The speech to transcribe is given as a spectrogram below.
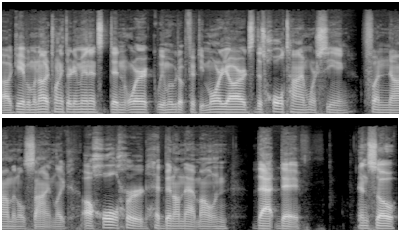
Uh, gave them another 20, 30 minutes. Didn't work. We moved up 50 more yards. This whole time we're seeing phenomenal sign. Like a whole herd had been on that mountain that day. And so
